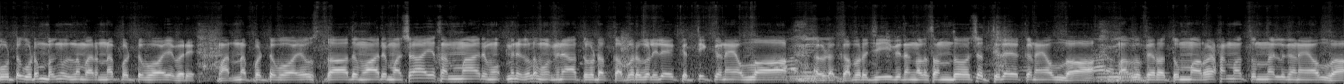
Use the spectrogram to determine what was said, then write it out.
കൂട്ടുകുടുംബങ്ങളിൽ നിന്ന് മരണപ്പെട്ടു പോയവർ മരണപ്പെട്ടു പോയ ഉസ്താദുമാർ മഷായഹന്മാർ മുഅ്മിനുകൾ മുഅ്മിനാത്തുകളുടെ ഖബറുകളിലേക്ക് എത്തിക്കണേ അല്ലാ. അവരുടെ കബർ ജീവിതങ്ങൾ സന്തോഷത്തിലേക്കണേ അല്ലാ. മഗ്ഫിറത്തും റഹ്മത്തും നൽകണേ അല്ലാ.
